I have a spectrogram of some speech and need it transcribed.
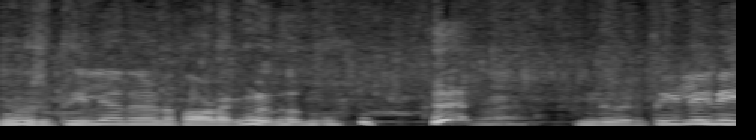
നിർത്തിയില്ല അത് കണ്ട തുടക്കം നിർത്തിയില്ല നീ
